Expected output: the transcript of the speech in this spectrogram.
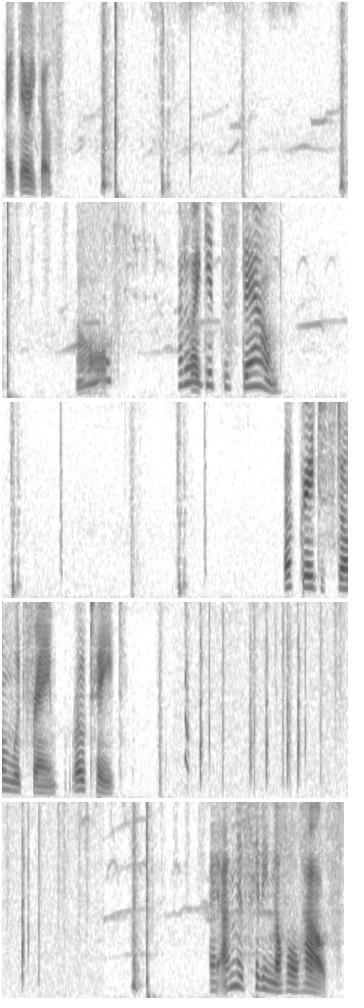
okay, there he goes. Oh, how do I get this down? Upgrade to stone wood frame. Rotate. I'm just hitting the whole house.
